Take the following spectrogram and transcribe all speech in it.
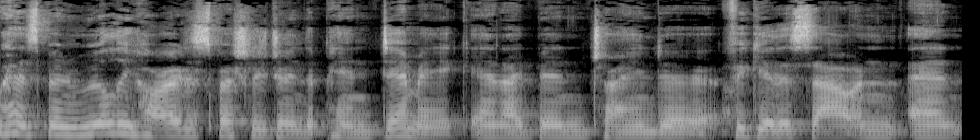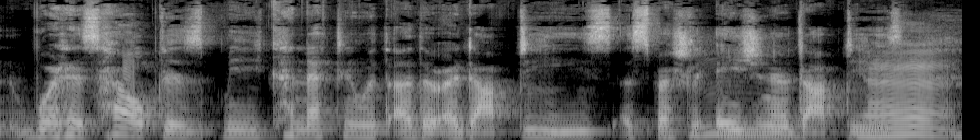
has been really hard, especially during the pandemic, and I've been trying to figure this out and, and what has helped is me connecting with other adoptees, especially mm, Asian adoptees. Yeah.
